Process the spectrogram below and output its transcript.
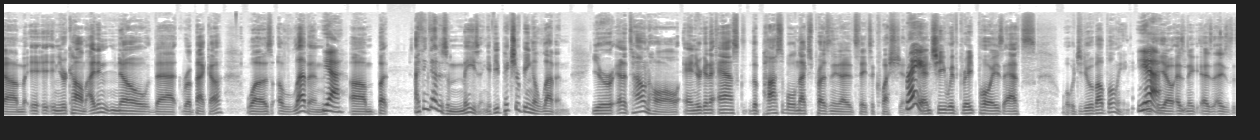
Um, in, in your column, I didn't know that Rebecca was 11. Yeah. Um, but I think that is amazing. If you picture being 11. You're at a town hall and you're going to ask the possible next president of the United States a question. Right. And she, with great poise, asks, What would you do about bullying? Yeah. You know, as an, as, as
